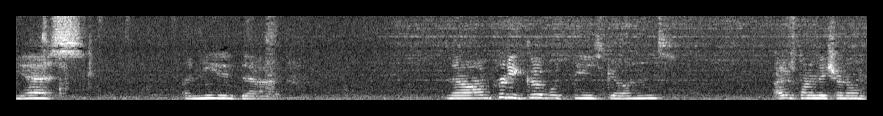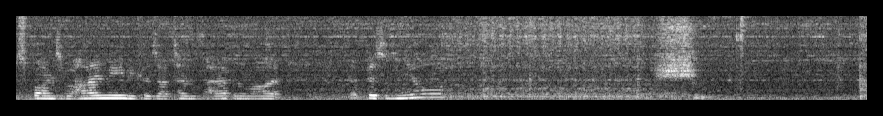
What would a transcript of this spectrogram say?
Yes, I needed that. Now I'm pretty good with these guns. I just want to make sure no one spawns behind me because that tends to happen a lot. That pisses me off. Shoot. There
